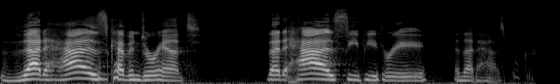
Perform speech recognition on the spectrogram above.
that has Kevin Durant, that has CP3, and that has Booker.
